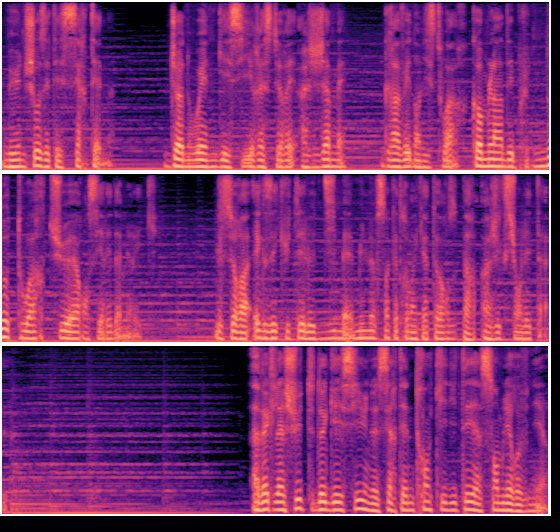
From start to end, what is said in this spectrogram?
Mais une chose était certaine, John Wayne Gacy resterait à jamais gravé dans l'histoire comme l'un des plus notoires tueurs en série d'Amérique. Il sera exécuté le 10 mai 1994 par injection létale. Avec la chute de Gacy, une certaine tranquillité a semblé revenir.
